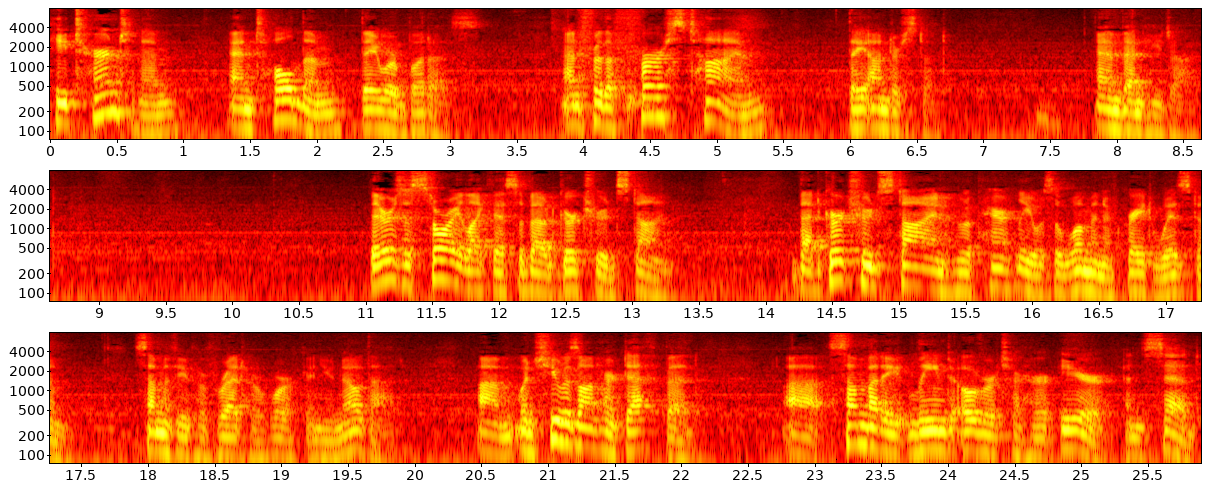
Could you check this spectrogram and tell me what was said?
he turned to them and told them they were Buddhas. And for the first time, they understood. And then he died. There is a story like this about Gertrude Stein. That Gertrude Stein, who apparently was a woman of great wisdom, some of you have read her work and you know that. Um, when she was on her deathbed, uh, somebody leaned over to her ear and said,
